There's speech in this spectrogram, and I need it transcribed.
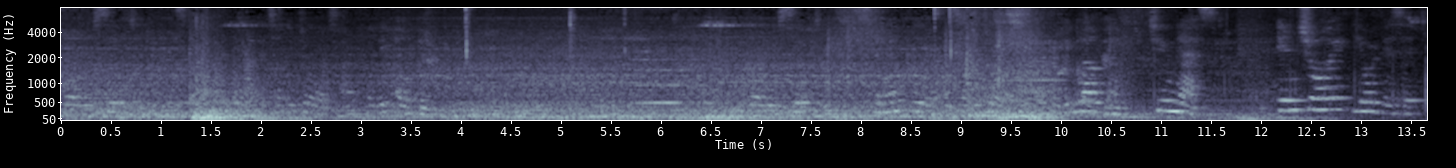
For your safety, stand clear until the doors are fully open. For your safety, stand clear until the doors are fully open. Welcome to Nest. Enjoy your visit.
